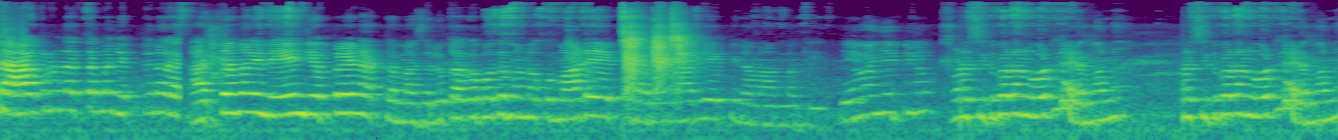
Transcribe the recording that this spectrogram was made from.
షాకులు అత్తమ్మ చెప్తున్నా. అత్తమ్మ నేను ఏం చెప్పలేను అత్తమ్మ అసలు. కాకపోతే మొన్న ఒక మాట చెప్పిన మాటలు చెప్పిన మా అమ్మకి. ఏమని చెప్పినావు? మన సిద్ధపడాన్ని ఓట్లేడా మొన్న? మన సిద్ధపడాన్ని ఓట్లేడా మొన్న?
